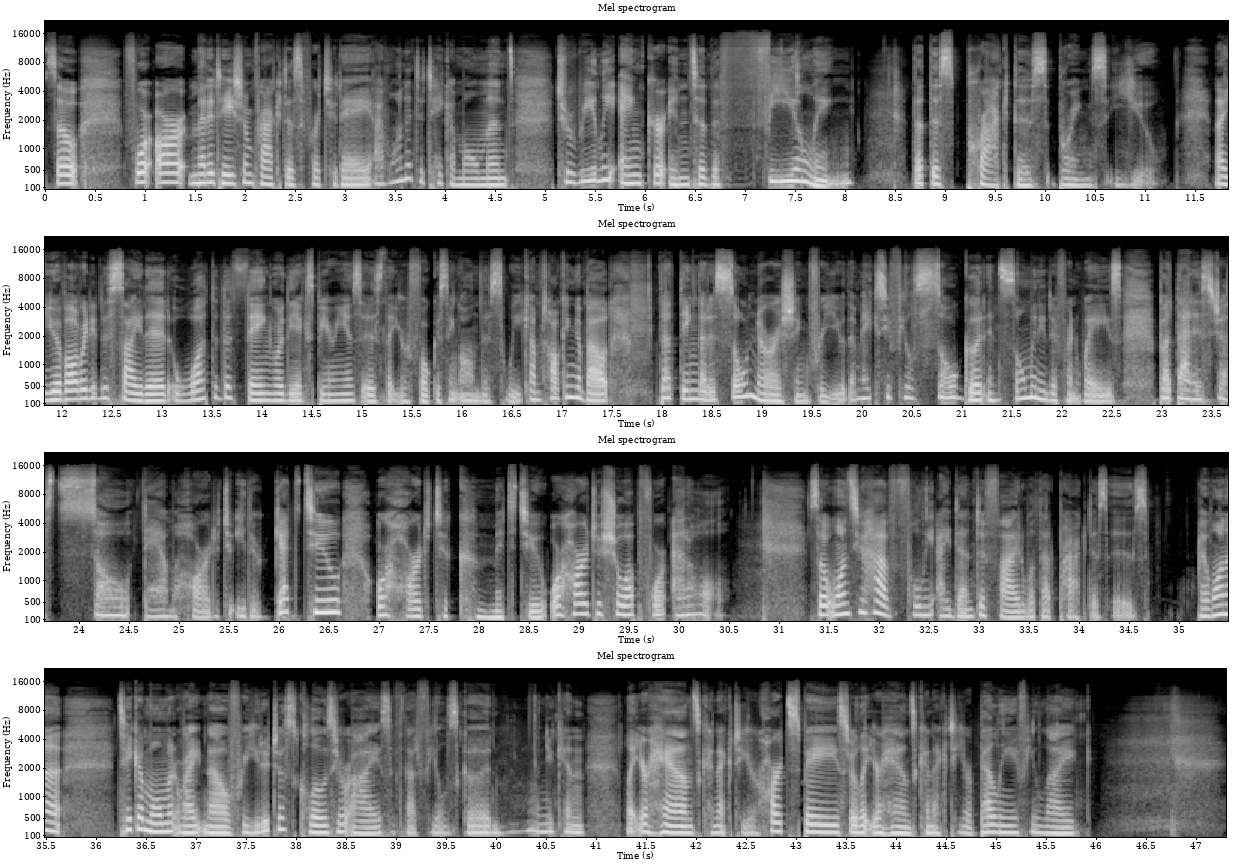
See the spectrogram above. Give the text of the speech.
So, for our meditation practice for today, I wanted to take a moment to really anchor into the feeling that this practice brings you. Now, you have already decided what the thing or the experience is that you're focusing on this week. I'm talking about that thing that is so nourishing for you, that makes you feel so good in so many different ways, but that is just so damn hard to either get to or hard to commit to or hard to show up for at all. So, once you have fully identified what that practice is, I want to take a moment right now for you to just close your eyes if that feels good. And you can let your hands connect to your heart space or let your hands connect to your belly if you like.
